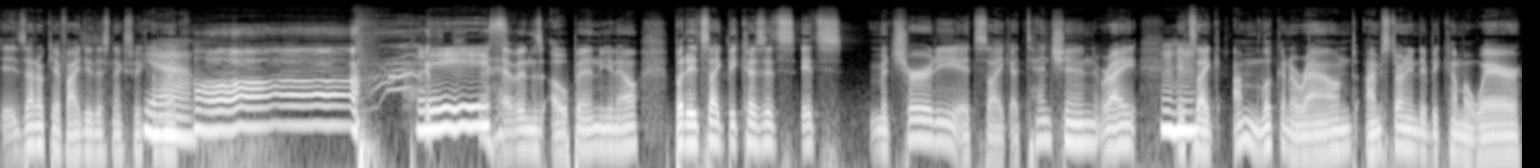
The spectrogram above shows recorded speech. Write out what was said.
Is that okay if I do this next week? Yeah. I'm like, oh, the Please. heavens open, you know. But it's like because it's it's maturity, it's like attention, right? It's Mhm. like I'm looking around. I'm starting to become aware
